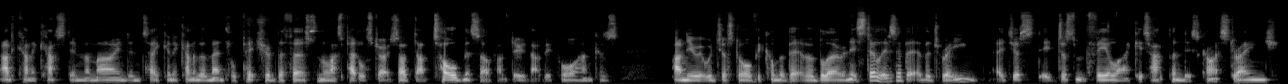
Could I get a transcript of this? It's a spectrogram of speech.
I'd kind of cast in my mind and taken a kind of a mental picture of the first and the last pedal stroke. So I'd, I'd told myself I'd do that beforehand because I knew it would just all become a bit of a blur, and it still is a bit of a dream. It just it doesn't feel like it's happened. It's quite strange.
